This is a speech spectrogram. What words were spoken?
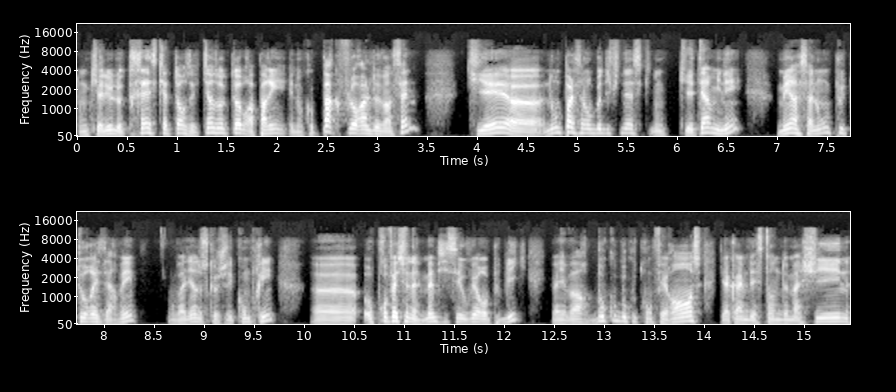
donc qui a lieu le 13, 14 et 15 octobre à Paris et donc au Parc Floral de Vincennes, qui est non pas le salon Body Fitness qui, donc, qui est terminé, mais un salon plutôt réservé, on va dire de ce que j'ai compris, aux professionnels. Même si c'est ouvert au public, il va y avoir beaucoup, beaucoup de conférences. Il y a quand même des stands de machines.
